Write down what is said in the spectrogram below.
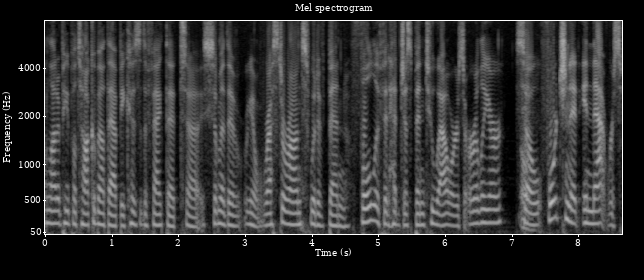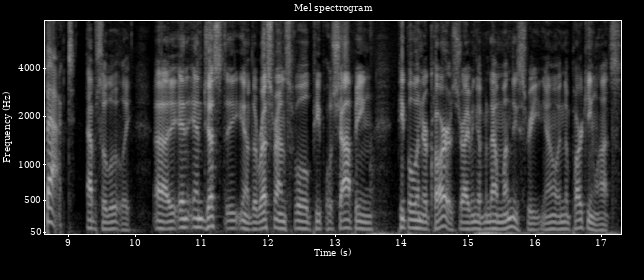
A lot of people talk about that because of the fact that uh, some of the you know restaurants would have been full if it had just been two hours earlier. So Oh. fortunate in that respect. Absolutely, uh, and and just the, you know the restaurants full, people shopping, people in their cars driving up and down Mundy Street, you know, in the parking lots.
